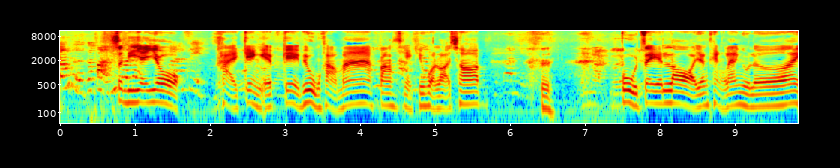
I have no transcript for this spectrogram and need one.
ต้องถือกระเป๋าที่สวัสดียายโยกสิขายเก่งเอฟเกพี่บุ๋มข่าวมาก ฟังเสียงคิวหัวเราะชอบ มันหนักเลยปู่เจนหล่อยังแข็งแรงอยู่เลย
